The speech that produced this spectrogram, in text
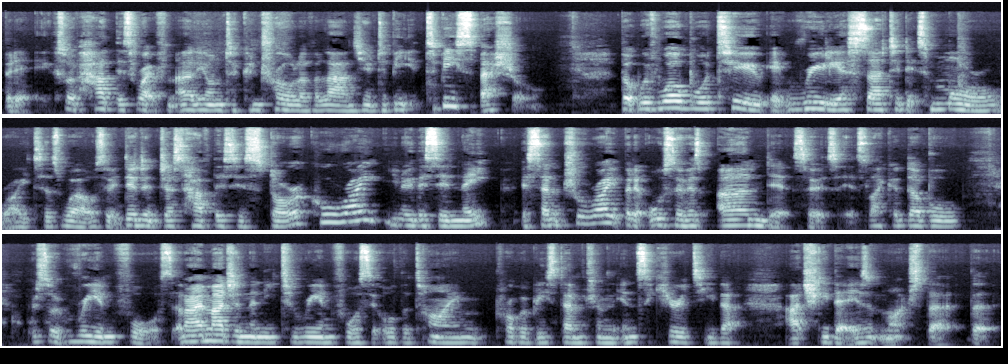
But it sort of had this right from early on to control other lands, you know, to be to be special. But with World War II, it really asserted its moral right as well. So it didn't just have this historical right, you know, this innate essential right, but it also has earned it. So it's it's like a double sort of reinforce. And I imagine the need to reinforce it all the time probably stems from the insecurity that actually there isn't much that that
